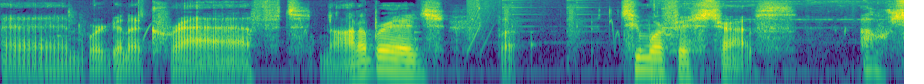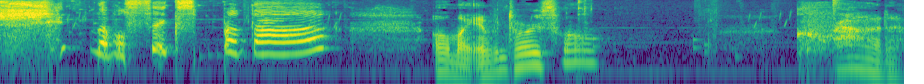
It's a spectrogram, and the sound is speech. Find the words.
And we're gonna craft not a bridge, but two more fish traps. Oh shit, level six, brother. Oh, my inventory's full? Crud.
